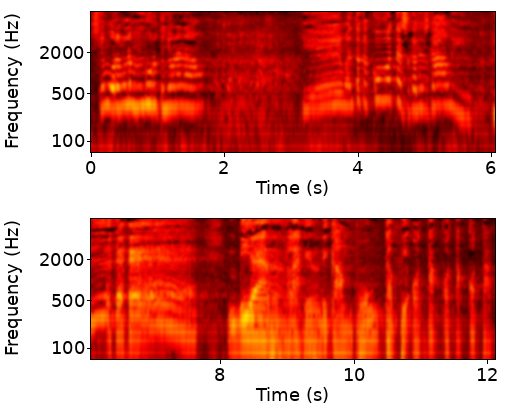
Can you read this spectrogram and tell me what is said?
siapa orang lembur tanya orang Ye, mantap ke kota sekali-sekali. Biar lahir di kampung tapi otak kotak kotak.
